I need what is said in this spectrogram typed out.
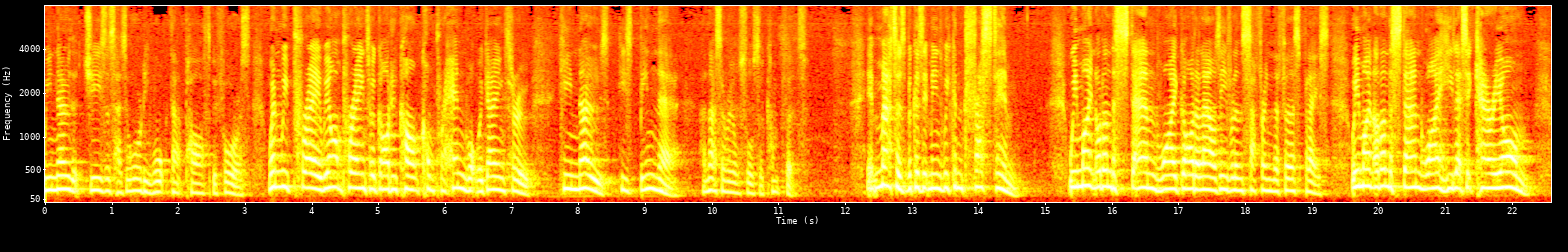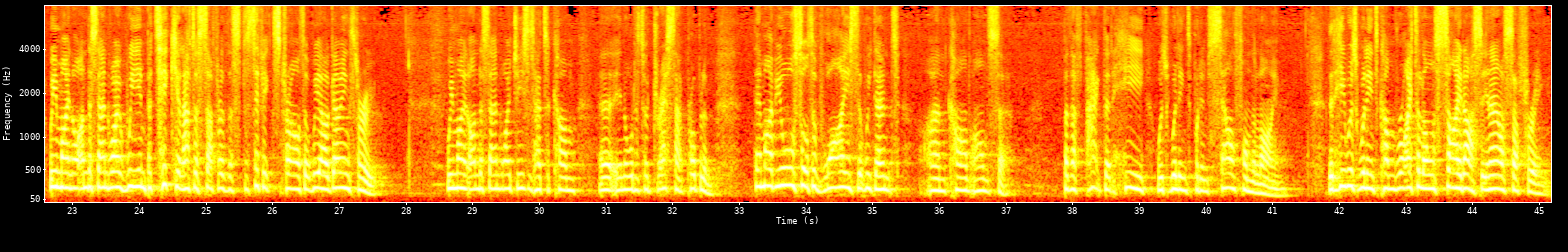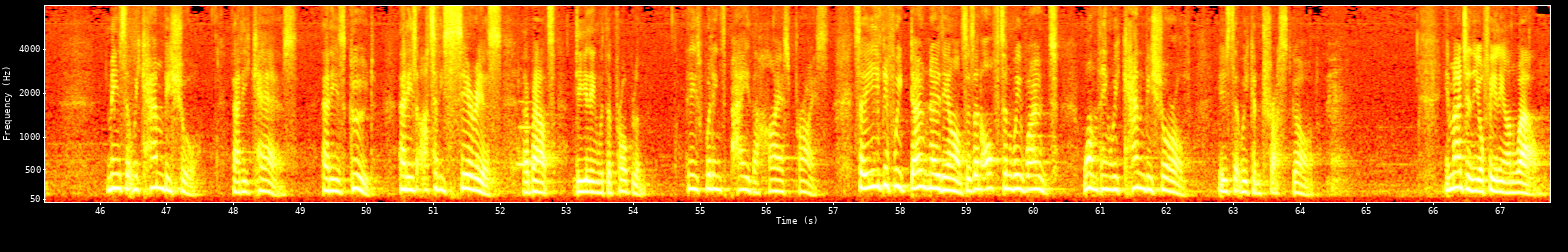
we know that Jesus has already walked that path before us. When we pray, we aren't praying to a God who can't comprehend what we're going through. He knows, He's been there, and that's a real source of comfort. It matters because it means we can trust Him. We might not understand why God allows evil and suffering in the first place. We might not understand why He lets it carry on. We might not understand why we, in particular, have to suffer the specific trials that we are going through. We might understand why Jesus had to come uh, in order to address that problem. There might be all sorts of whys that we don't and can't answer. But the fact that He was willing to put Himself on the line that he was willing to come right alongside us in our suffering, means that we can be sure that he cares, that he is good, that he's utterly serious about dealing with the problem, that he's willing to pay the highest price. So even if we don't know the answers, and often we won't, one thing we can be sure of is that we can trust God. Imagine that you're feeling unwell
